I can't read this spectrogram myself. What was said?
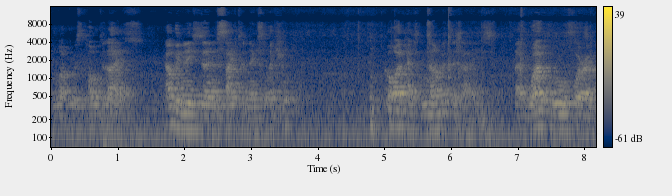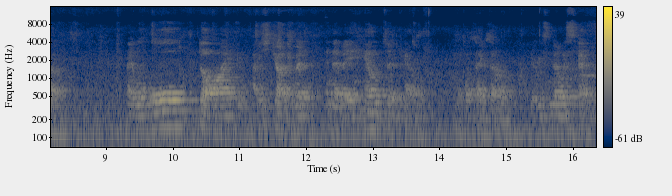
And like was told today, Albanese is only safe to the next election. God has numbered the days. They won't rule forever. They will all die and face judgment and they'll be held to account for what they've done. There is no escape.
